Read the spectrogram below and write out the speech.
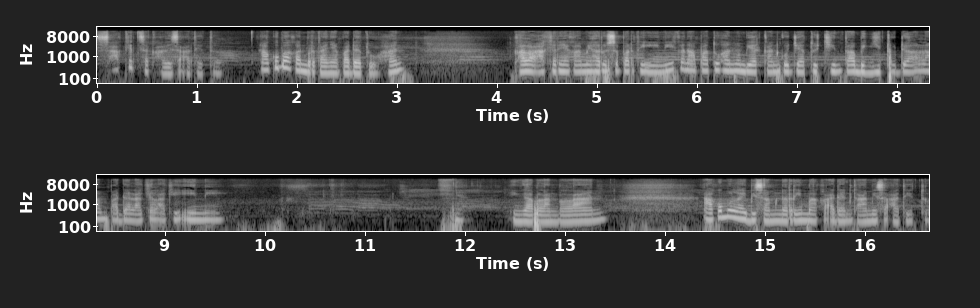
Sakit sekali saat itu. Aku bahkan bertanya pada Tuhan, kalau akhirnya kami harus seperti ini, kenapa Tuhan membiarkanku jatuh cinta begitu dalam pada laki-laki ini? Hingga pelan-pelan, aku mulai bisa menerima keadaan kami saat itu.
